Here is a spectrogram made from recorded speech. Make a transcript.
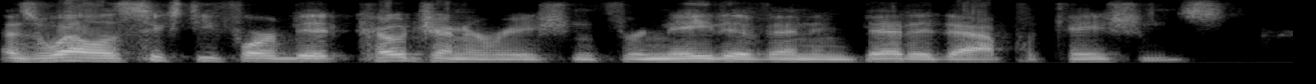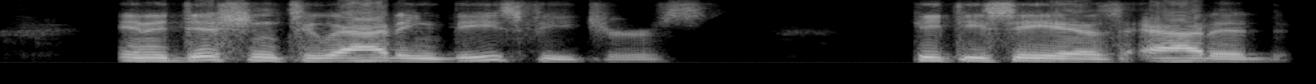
as well as 64-bit code generation for native and embedded applications. In addition to adding these features, PTC has added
